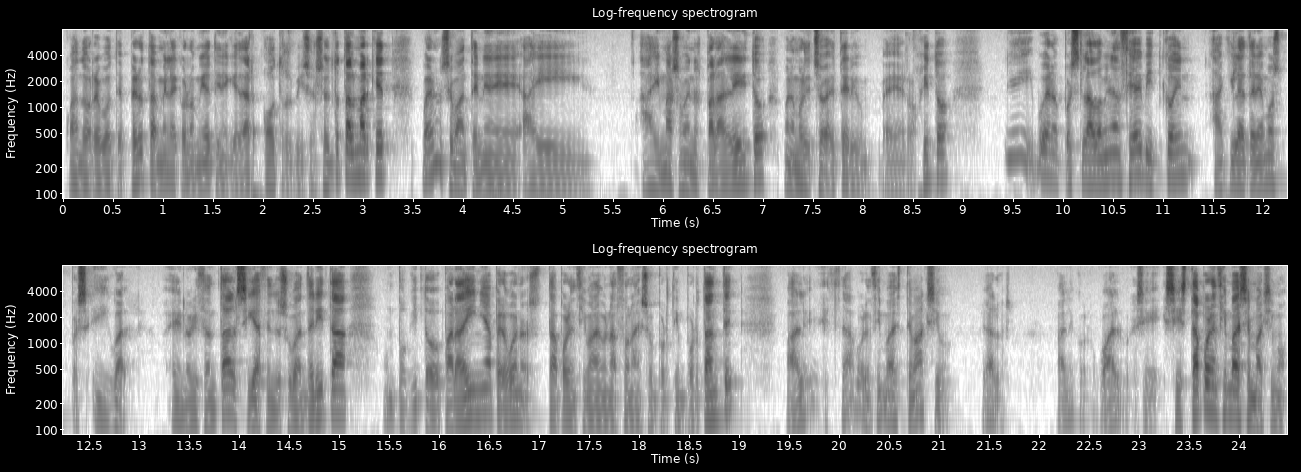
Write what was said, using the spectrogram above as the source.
cuando rebote. Pero también la economía tiene que dar otros visos. El total market, bueno, se mantiene ahí, ahí más o menos paralelito. Bueno, hemos dicho Ethereum eh, rojito. Y bueno, pues la dominancia de Bitcoin, aquí la tenemos pues igual, en horizontal, sigue haciendo su banderita, un poquito paradiña, pero bueno, está por encima de una zona de soporte importante. ¿vale? Está por encima de este máximo, ¿vale? Con lo cual, pues, si, está por encima de ese máximo,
